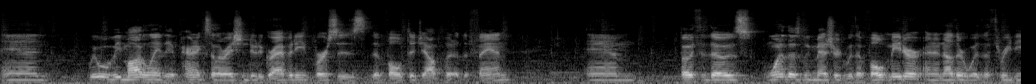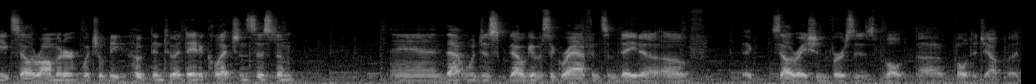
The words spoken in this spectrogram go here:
and we will be modeling the apparent acceleration due to gravity versus the voltage output of the fan, and both of those, one of those we measured with a voltmeter and another with a 3D accelerometer, which will be hooked into a data collection system, and that will just that will give us a graph and some data of acceleration versus volt, uh, voltage output.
